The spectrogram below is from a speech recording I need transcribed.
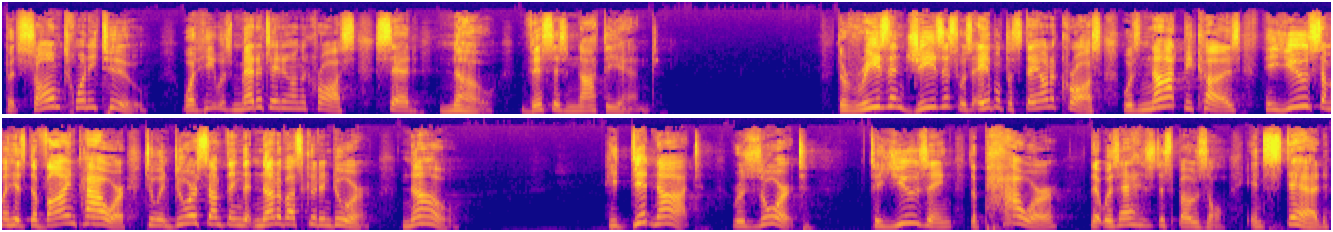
But Psalm 22, what he was meditating on the cross, said, No, this is not the end. The reason Jesus was able to stay on a cross was not because he used some of his divine power to endure something that none of us could endure. No. He did not resort to using the power that was at his disposal. Instead,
